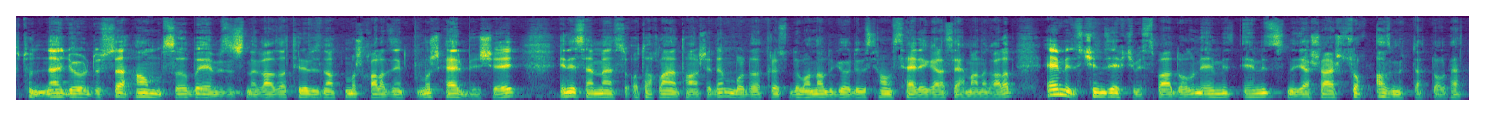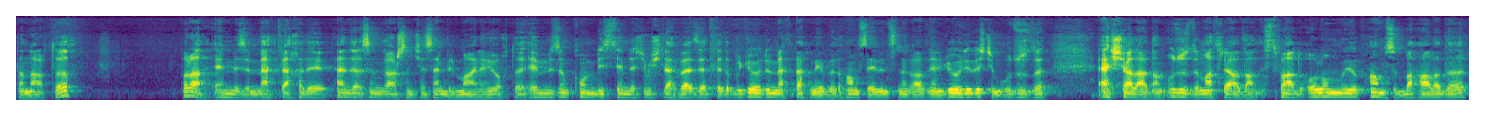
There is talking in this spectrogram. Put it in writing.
bütün nə gördünüzsə hamısı bu evimizin içində qalacaq. Televizyon atılmış, xalazen tutmuş, hər bir şey. İndi sən mən sizə otaqlarla tanış edim. Burada kreslo divanlar da gördüyünüz hamısı səliqəli səhmanı qalıb. Evimiz ikinci ev kimi istifadə olunub. Evimiz evimiz içində yaşayış çox az müddətli olub, həddən artıq. Bura evimizin mətbəxidir. Pəncərəsinin qarşısını kəsən bir maneə yoxdur. Evimizin kombi sistemində kimi işləh vəziyyətdədir. Bu gördüyüm mətbəx mebelidir. Hamısı evin içində qaldı. Yəni gördüyünüz kimi ucuzdur. Əşyalardan, ucuzdur materialdan istifadə olunmayıb. Hamısı bahalıdır.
